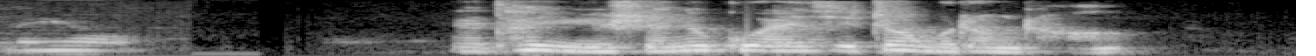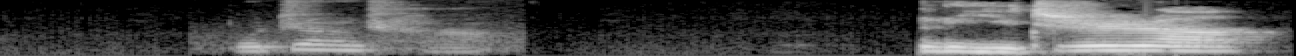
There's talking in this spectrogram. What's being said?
没有。哎，他与神的关系正不正常？不正常。理智啊，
